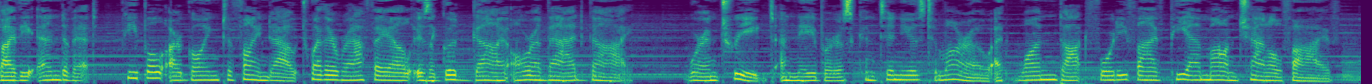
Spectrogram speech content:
By the end of it, people are going to find out whether Raphael is a good guy or a bad guy. We're intrigued and Neighbours continues tomorrow at 1.45 pm on Channel 5.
